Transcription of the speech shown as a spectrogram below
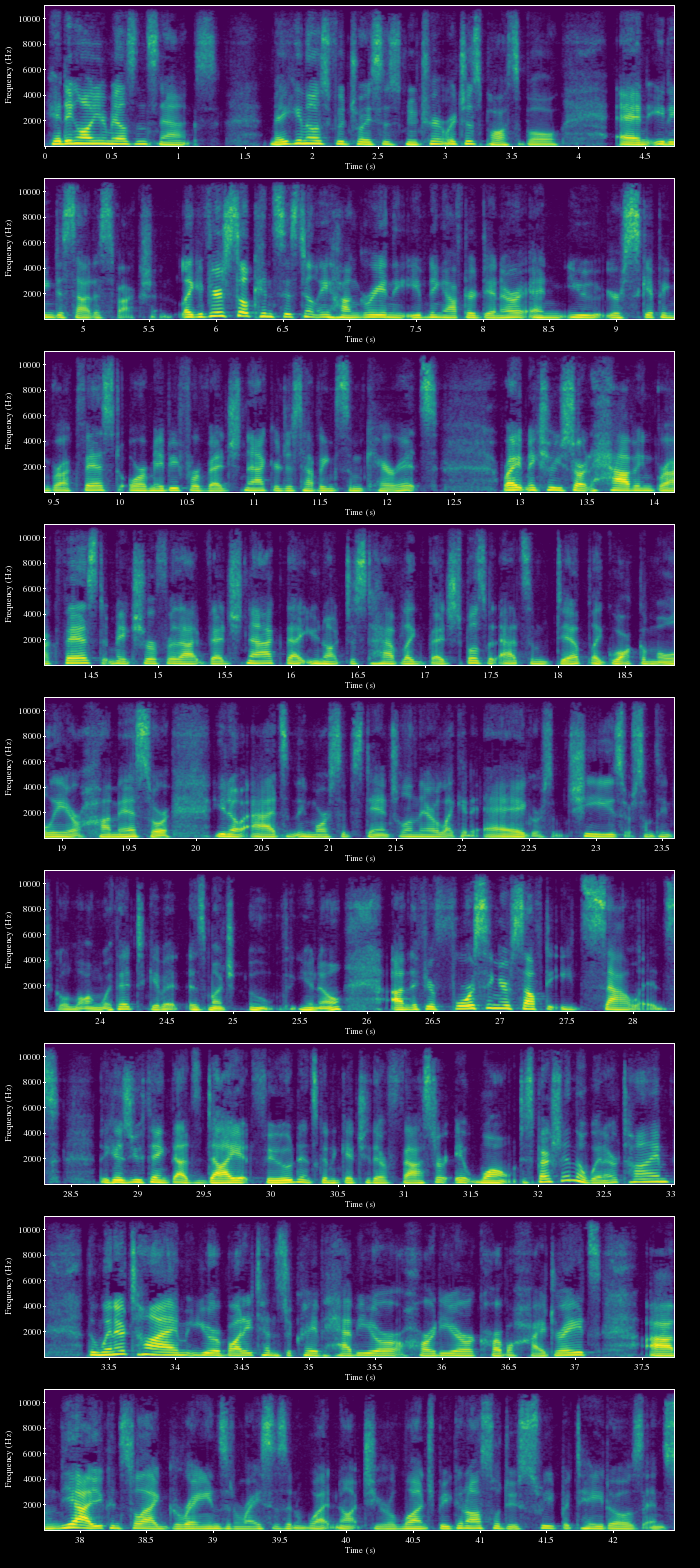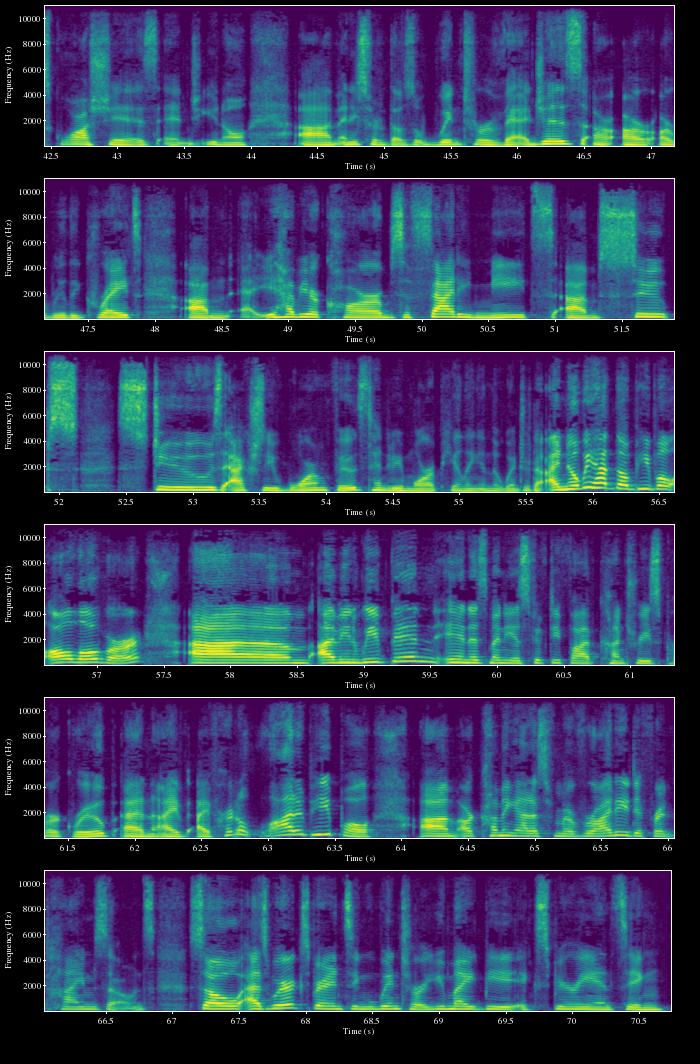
hitting all your meals and snacks, making those food choices nutrient rich as possible and eating to satisfaction. Like if you're still consistently hungry in the evening after dinner and you you're skipping breakfast or maybe for veg snack you're just having some carrots, right? Make sure you start having breakfast. Make sure for that veg snack that you not just have like vegetables but add some dip like guacamole or hummus or you know add something more substantial in there like an egg or some cheese or something to go along with it to give it as much oomph, you know? Um, if you're forcing yourself to eat salads because you think that's diet food and it's going to get you there faster, it won't, especially in the wintertime. The wintertime, your body tends to crave heavier, heartier carbohydrates. Um, yeah, you can still add grains and rices and whatnot to your lunch, but you can also do sweet potatoes and squashes and, you know, um, any sort of those winter veggies are, are, are really great. Um, you have your carbs, fatty meats, um, soups, stews, actually warm foods tend to be more appealing in the winter. I know we had though people all over. Um, I mean, we've been in as many as 55 countries per group. And I've, I've heard a lot of people um, are coming at us from a variety of different time zones. So as we're experiencing winter, you might be experiencing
